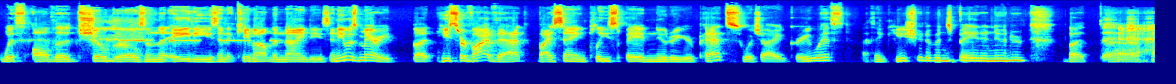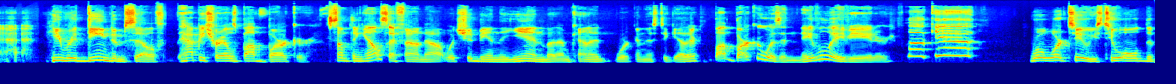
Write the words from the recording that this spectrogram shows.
with all the showgirls in the 80s and it came out in the 90s. And he was married, but he survived that by saying, please spay and neuter your pets, which I agree with. I think he should have been spayed and neutered, but uh, he redeemed himself. Happy Trails Bob Barker. Something else I found out, which should be in the yin, but I'm kind of working this together. Bob Barker was a naval aviator. Fuck yeah. World War II. He's too old to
